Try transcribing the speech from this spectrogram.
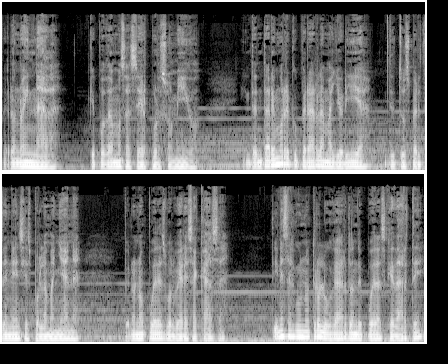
pero no hay nada que podamos hacer por su amigo. Intentaremos recuperar la mayoría de tus pertenencias por la mañana, pero no puedes volver a esa casa. ¿Tienes algún otro lugar donde puedas quedarte?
